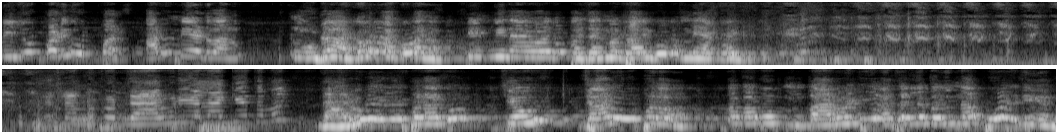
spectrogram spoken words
બીજું પડ્યું ઉપર. આરું નેડવાનું. મૂઢા આગળ રાખવાનો. પીપ બી ના આવ્યો તો ભજનમાં ખાલી ખોટું મેં ખાઈ. એટલે લોકો દારૂડિયા લાગ્યા તમને દારૂ નહીં પડાતો કેવું? જાણવું પડે. તો બાબુ બારવટી હતા એટલે બધું ના પૂરે નહીં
